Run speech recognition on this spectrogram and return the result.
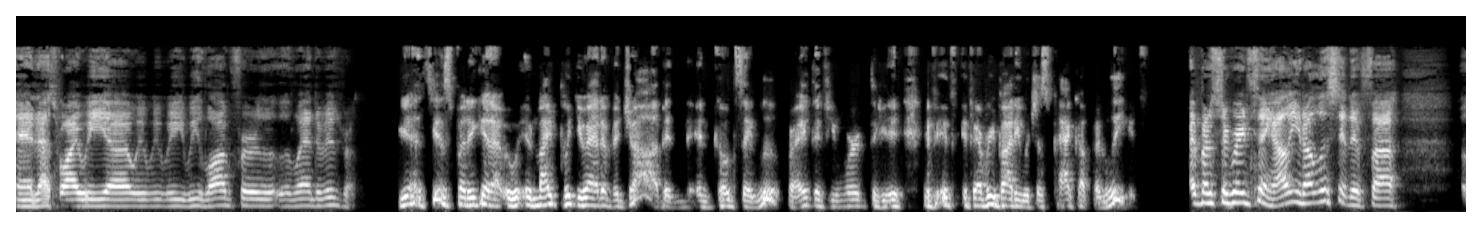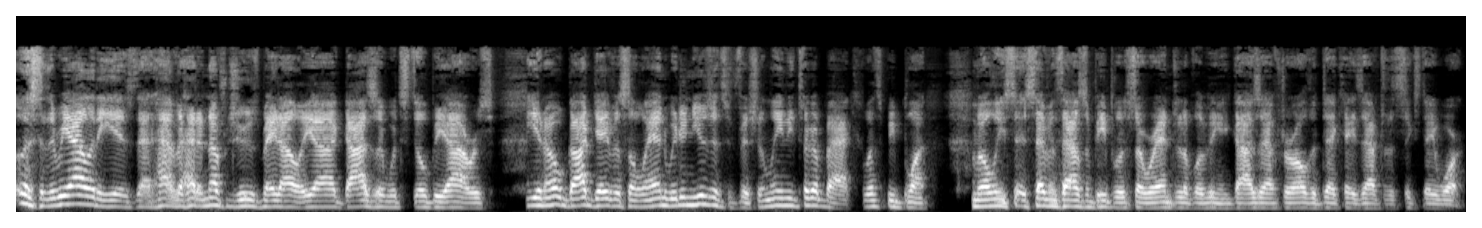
And that's why we, uh, we, we, we log for the land of Israel. Yes, yes, but again, it might put you out of a job in in Côte Saint-Luc, right? If you worked, if, if if everybody would just pack up and leave. But it's a great thing. I'll, you know, listen, if uh, Listen, the reality is that have had enough Jews made Aliyah, Gaza would still be ours. You know, God gave us a land. We didn't use it sufficiently and he took it back. Let's be blunt. Only 7,000 people or so were ended up living in Gaza after all the decades after the Six Day War.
